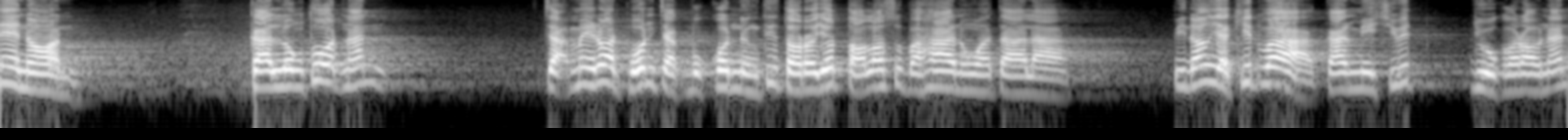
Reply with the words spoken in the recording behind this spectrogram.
แน่นอน การลงโทษนั้น จะไม่รอดพ้นจากบุคคลหนึ่งที่ตรยศต่อลอสุบฮานุวาตาลา พี่น้องอย่าคิดว่าการมีชีวิตอยู่กับเรานั้น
